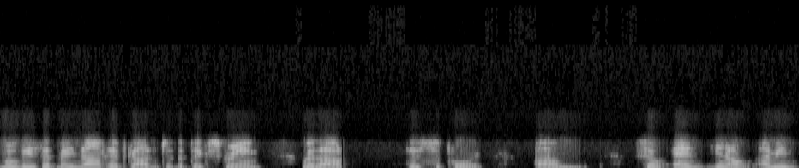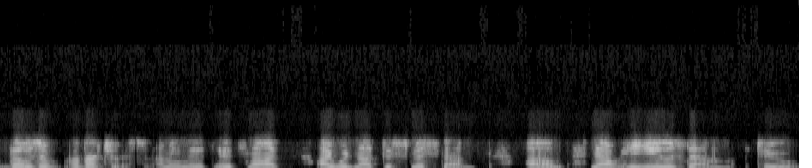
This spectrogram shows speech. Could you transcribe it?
movies that may not have gotten to the big screen without his support. Um, So, and you know, I mean, those are, are virtuous. I mean, it, it's not. I would not dismiss them. Um, now, he used them to,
